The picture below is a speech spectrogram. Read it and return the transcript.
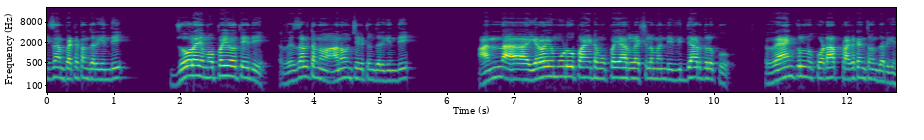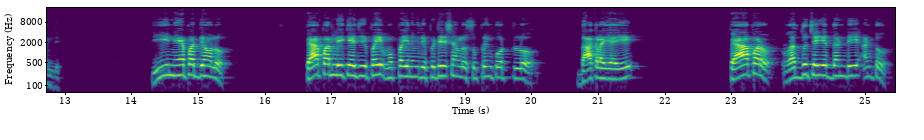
ఎగ్జామ్ పెట్టడం జరిగింది. జూలై ముప్పైవ తేదీ రిజల్ట్ను అనౌన్స్ చేయటం జరిగింది. అన్న ఇరవై మూడు పాయింట్ ముప్పై ఆరు లక్షల మంది విద్యార్థులకు ర్యాంకులను కూడా ప్రకటించడం జరిగింది. ఈ నేపథ్యంలో పేపర్ లీకేజీపై ముప్పై ఎనిమిది పిటిషన్లు సుప్రీంకోర్టులో దాఖలయ్యాయి. పేపర్ రద్దు చేయొద్దండి అంటూ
